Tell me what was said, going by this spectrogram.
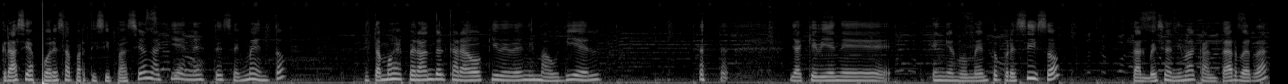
Gracias por esa participación aquí en este segmento. Estamos esperando el karaoke de Denis Maudiel, ya que viene en el momento preciso. Tal vez se anima a cantar, ¿verdad?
